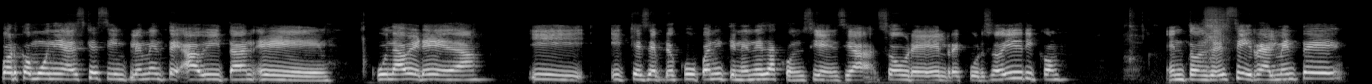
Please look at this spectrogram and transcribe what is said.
por comunidades que simplemente habitan eh, una vereda y, y, que se preocupan y tienen esa conciencia sobre el recurso hídrico. Entonces, sí, realmente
